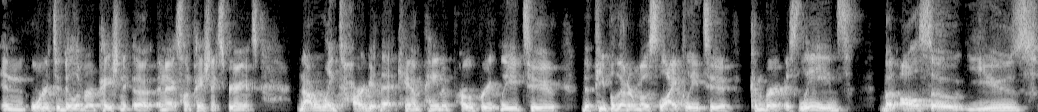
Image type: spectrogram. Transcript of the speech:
in order to deliver a patient uh, an excellent patient experience not only target that campaign appropriately to the people that are most likely to convert as leads but also use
